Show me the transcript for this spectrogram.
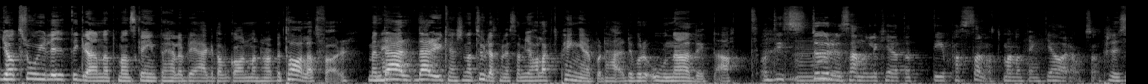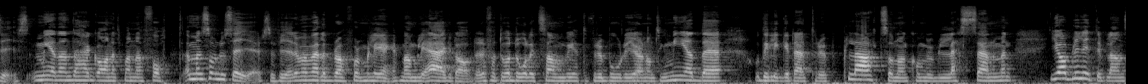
jag tror ju lite grann att man ska inte heller bli ägd av garn man har betalat för. Men Nej. där, där är det kanske naturligt att man är men jag har lagt pengar på det här, det vore onödigt att Och det är större sannolikhet att det passar något man har tänkt göra också. Precis. Medan det här garnet man har fått, men som du säger Sofia, det var en väldigt bra formulering att man blir ägd av det. Därför att du har dåligt samvete för du borde göra någonting med det och det ligger där och tar upp plats och någon kommer att bli ledsen. Men jag blir lite ibland,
